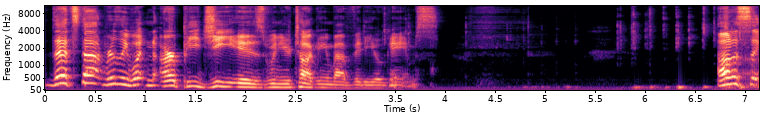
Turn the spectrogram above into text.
that's not really what an RPG is when you're talking about video games. Honestly,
